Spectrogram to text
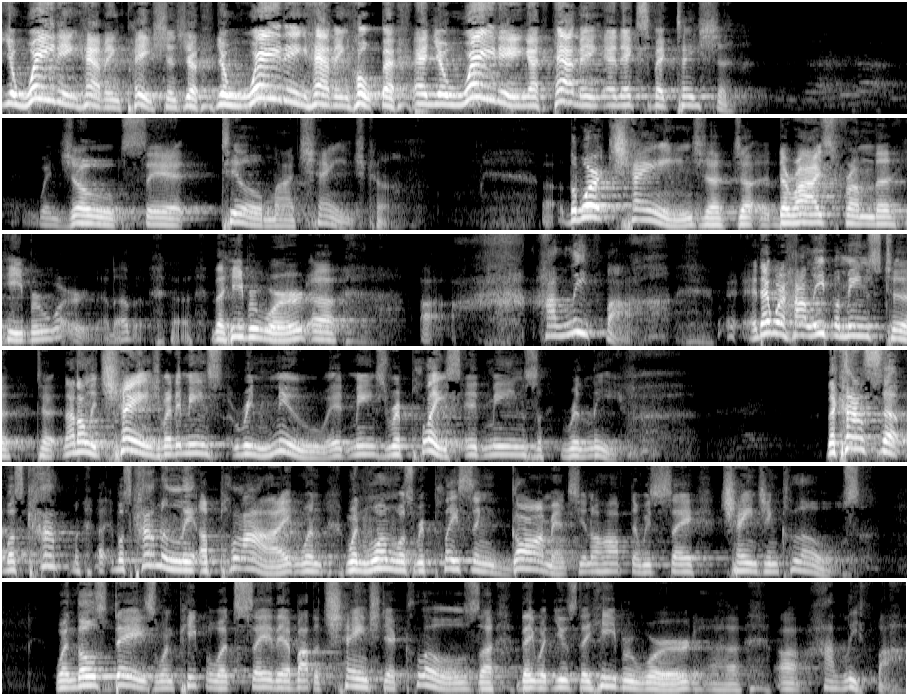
are waiting having patience. You're, you're waiting having hope. and you're waiting having an expectation. When Job said, Till my change comes the word change uh, derives from the Hebrew word. Uh, the Hebrew word, uh, uh, halifa. And that word halifa means to, to not only change, but it means renew, it means replace, it means relief. The concept was, com- was commonly applied when, when one was replacing garments. You know how often we say changing clothes. When those days when people would say they're about to change their clothes, uh, they would use the Hebrew word uh, uh, halifa.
